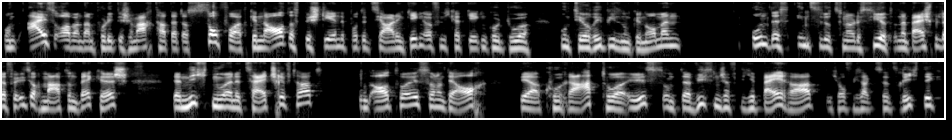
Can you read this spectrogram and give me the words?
Und als Orban dann politische Macht hatte, hat er das sofort genau das bestehende Potenzial in Gegenöffentlichkeit, Gegenkultur und Theoriebildung genommen und es institutionalisiert. Und ein Beispiel dafür ist auch Martin Bekesch, der nicht nur eine Zeitschrift hat und Autor ist, sondern der auch der Kurator ist und der wissenschaftliche Beirat, ich hoffe, ich sage das jetzt richtig,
